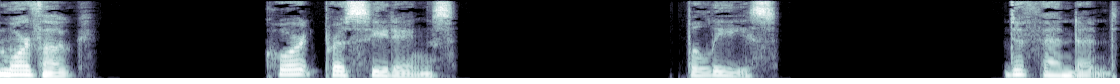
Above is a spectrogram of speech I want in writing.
Morvoke. Court proceedings. Police. Defendant.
